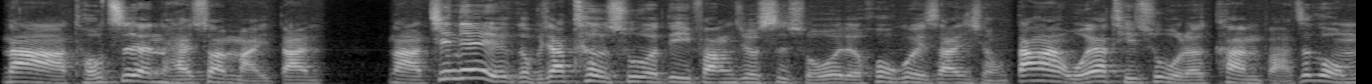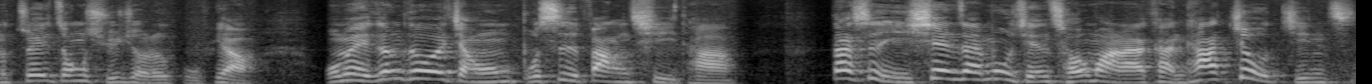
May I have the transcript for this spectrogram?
那投资人还算买单。那今天有一个比较特殊的地方，就是所谓的货柜三雄。当然，我要提出我的看法，这个我们追踪许久的股票，我们也跟各位讲，我们不是放弃它，但是以现在目前筹码来看，它就仅止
